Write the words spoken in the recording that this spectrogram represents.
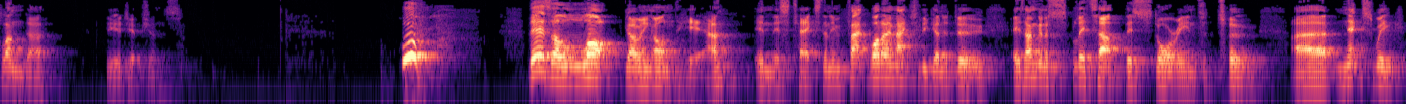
plunder the Egyptians. Whew. There's a lot going on here in this text. And in fact, what I'm actually going to do is I'm going to split up this story into two. Uh, next week,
